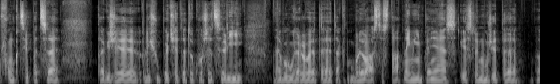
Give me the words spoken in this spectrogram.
funkci pece, takže když upečete to koře celý nebo ugrilujete, tak bude vás to stát nejméně peněz. Jestli můžete, eh,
